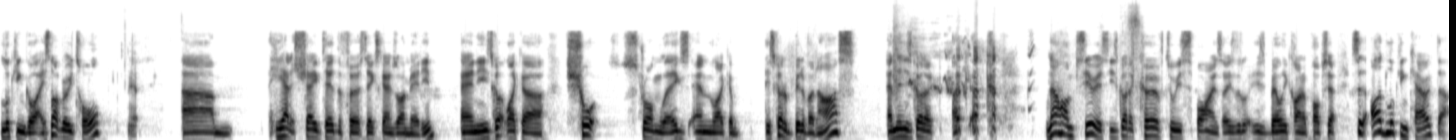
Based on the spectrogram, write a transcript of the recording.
looking guy. He's not very tall. Um, he had a shaved head the first X Games I met him, and he's got like a short, strong legs and like a he's got a bit of an ass, and then he's got a, a, a no, I'm serious. He's got a curve to his spine, so his little, his belly kind of pops out. It's an odd looking character,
